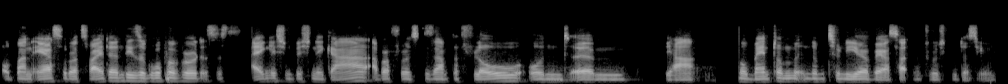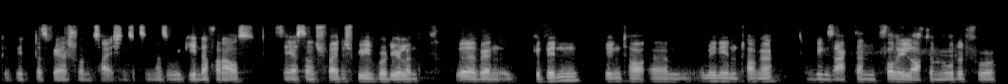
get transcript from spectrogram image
ob man erst oder zweiter in dieser Gruppe wird, ist es eigentlich ein bisschen egal. Aber für das gesamte Flow und ähm, ja, Momentum in dem Turnier wäre es halt natürlich gut, dass Irland gewinnt. Das wäre schon ein Zeichen. Also wir gehen davon aus, das erste und zweite Spiel würde Irland äh, werden gewinnen gegen ähm, Rumänien und Tonga. Und wie gesagt, dann fully locked and loaded für,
